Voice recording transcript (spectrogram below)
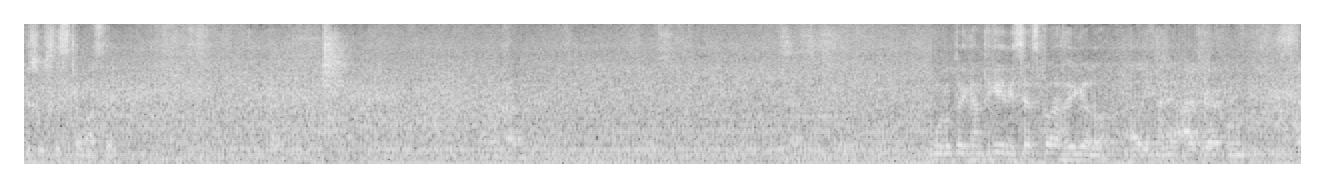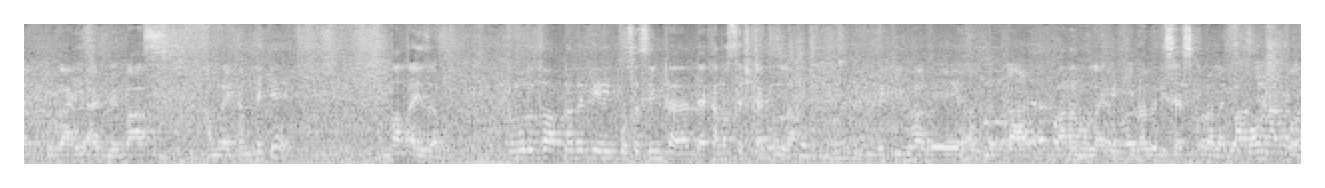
কিছু সিস্টেম আছে। মূলত এখান থেকে রিসার্চ করা হয়ে গেল। আর এখানে আসবে এখন স্যাপকো গাড়ি আসবে বাস আমরা এখান থেকে বাতায় যাব। তো মূলত আপনাদেরকে এই প্রসেসিংটা দেখানোর চেষ্টা করলাম, যে কীভাবে আপনার কার্ড বানানো লাগে, কীভাবে রিসার্চ করা লাগে, পরস্পর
